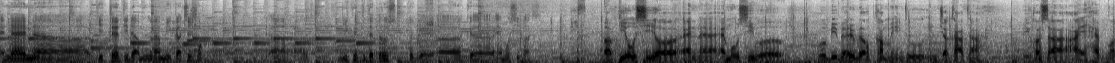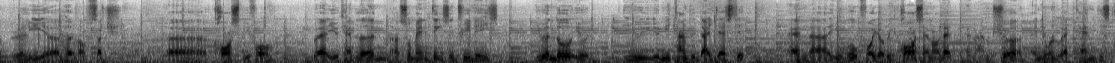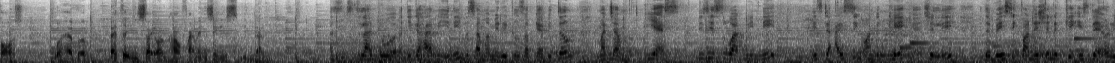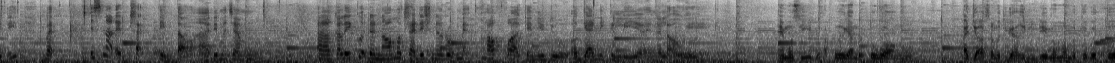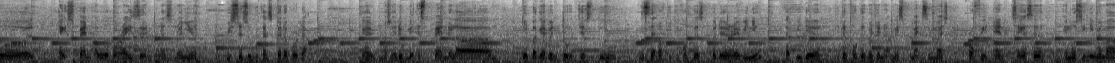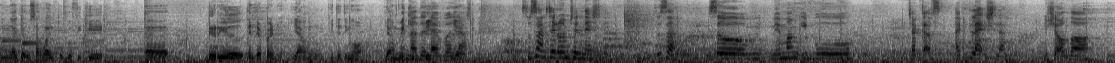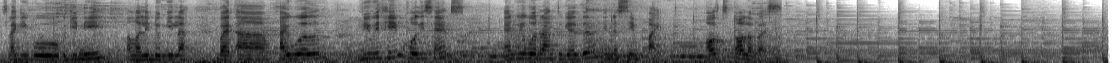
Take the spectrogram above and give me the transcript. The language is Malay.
and then uh, kita tidak mengalami culture shock jika kita terus pergi uh, ke MOC class. Uh, POC or and uh, MOC will will be very welcome into in Jakarta because uh, I have not really uh, heard of such uh, course before where you can learn uh, so many things in three days even though you you, you need time to digest it and uh, you go for your recourse and all that. And I'm sure anyone who attend this course will have a better insight on how financing is been done. setelah dua tiga hari ini bersama Miracles of Capital macam yes this is what we need. Is the icing on the cake actually. The basic foundation the cake is there already. But it's not attractive tau. Uh, dia macam uh, kalau ikut the normal traditional roadmap how far can you do organically uh, in a lot of way? Emosi apa yang Dr. Wong ajar selama tiga hari ni dia memang betul-betul expand our horizon yang sebenarnya bisnes tu bukan sekadar produk. Kan? Maksudnya dia boleh expand dalam berbagai bentuk just to instead of kita fokus kepada revenue tapi dia kita fokus macam nak maximize profit. And saya rasa emosi ni memang mengajar usahawan untuk berfikir uh, the real entrepreneur yang kita tengok yang make Another it big level yes lah. make it. susah nak cari orang macam Nash ni susah so memang ibu cakap I pledge lah insyaAllah selagi ibu begini Allah lindungilah but um, I will be with him, hold his hands, and we will run together in the same fight. All, all of us.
